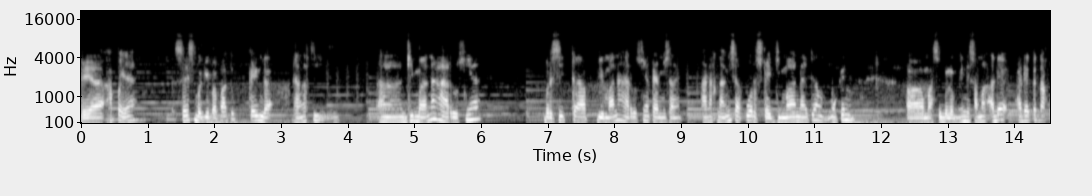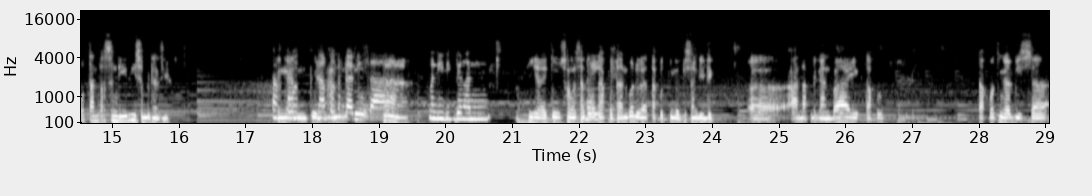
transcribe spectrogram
kayak apa ya? Saya sebagai bapak tuh kayak nggak ngerti eh, gimana harusnya bersikap, gimana harusnya kayak misalnya anak nangis aku harus kayak gimana itu yang mungkin eh, masih belum ini sama ada ada ketakutan tersendiri sebenarnya Takut, dengan punya takut anak itu. bisa Nah, mendidik dengan Iya itu salah satu Baik. ketakutanku adalah takut nggak bisa didik eh, anak dengan baik, takut takut nggak bisa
